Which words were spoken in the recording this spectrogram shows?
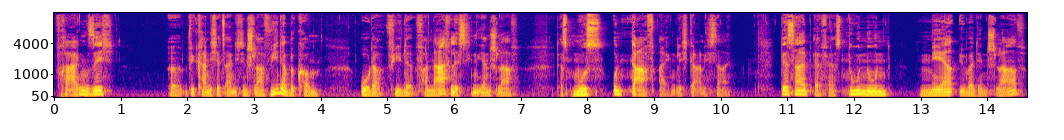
fragen sich, äh, wie kann ich jetzt eigentlich den Schlaf wiederbekommen? Oder viele vernachlässigen ihren Schlaf. Das muss und darf eigentlich gar nicht sein. Deshalb erfährst du nun mehr über den Schlaf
